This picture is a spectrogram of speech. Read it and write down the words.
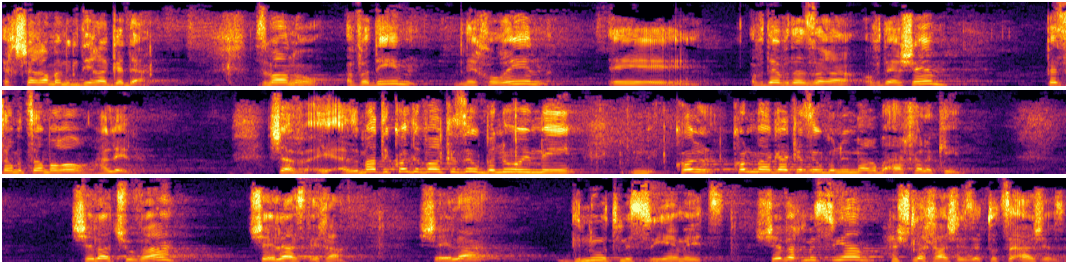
איך שהרמב"ם הגדיר אגדה. אז אמרנו, עבדים, בני חורין, אה, עובדי עבודה זרה, עובדי השם, פסח מצר מרור, הלל. עכשיו, אז אמרתי, כל דבר כזה הוא בנוי מ... כל, כל מעגל כזה הוא בנוי מארבעה חלקים. שאלה תשובה, שאלה, סליחה, שאלה, גנות מסוימת, שבח מסוים, השלכה של זה, תוצאה של זה.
